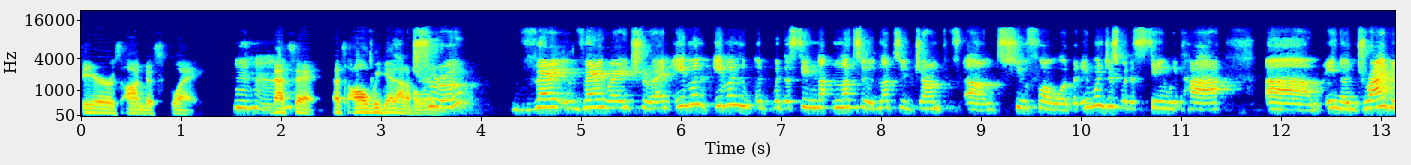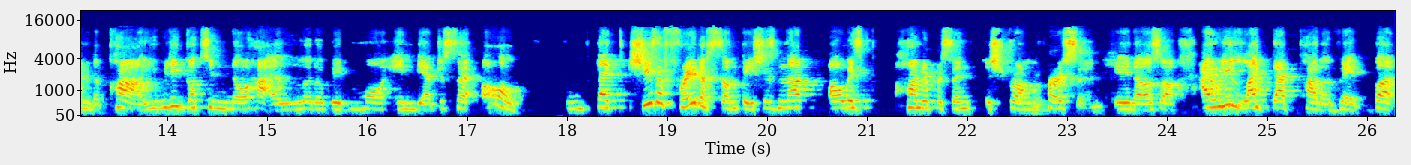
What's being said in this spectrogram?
fears on display. Mm-hmm. That's it. That's all we get out of Allegra. True very very very true. And even even with the scene not, not to not to jump um, too forward but even just with the scene with her um, you know driving the car you really got to know her a little bit more in there. Just like oh like she's afraid of something. She's not always 100% a strong hmm. person you know so i really like that part of it. But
